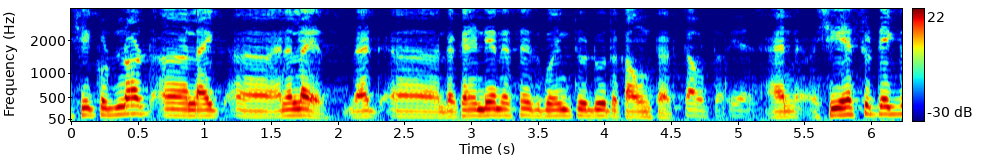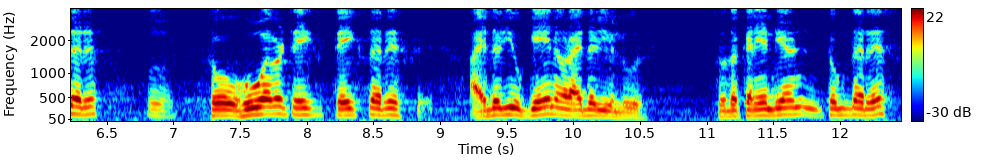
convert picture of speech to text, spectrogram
she could not uh, like uh, analyze that uh, the Canadian wrestler is going to do the counter. Counter, yes. And she has to take the risk. So whoever takes takes the risk, either you gain or either you lose. So the Canadian took the risk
